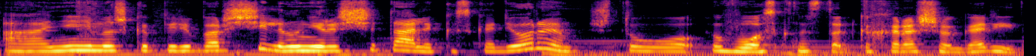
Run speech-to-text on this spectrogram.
а они немножко переборщили, ну не рассчитали каскадеры, что воск настолько хорошо горит.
